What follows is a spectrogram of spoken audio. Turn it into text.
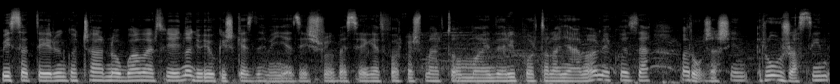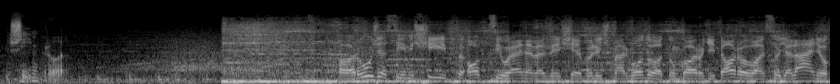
visszatérünk a csarnokba, mert hogy egy nagyon jó kis kezdeményezésről beszélget Farkas Márton majd riportalanyával, méghozzá a rózsaszín, rózsaszín sípról. A rózsaszín síp akció elnevezéséből is már gondolhatunk arra, hogy itt arról van szó, hogy a lányok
